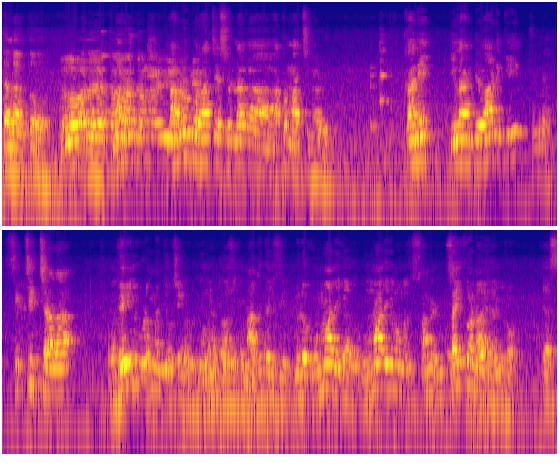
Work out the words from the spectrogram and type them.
తెల్లారితో నరూప రాచేసుడిలాగా అత మార్చినాడు. కానీ ఇలాంటి వాడికి శిక్షించాలా బెయిల్ కూడా చేయకూడదు. ఇలాంటి వాళ్ళకి నాకు తెలిసి వీడు ఉమ్మాది కాదు. ఉమ్మాదిగా మమ్మల్ని సైకో ఎస్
